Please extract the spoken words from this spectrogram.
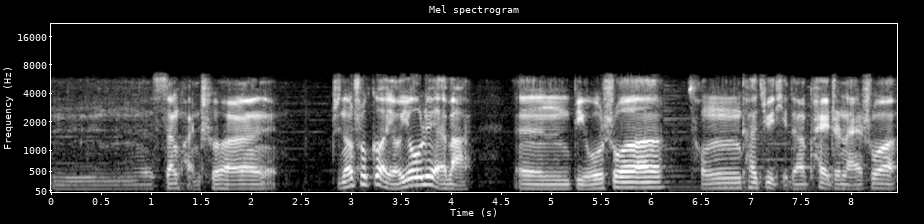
嗯，三款车只能说各有优劣吧。嗯，比如说从它具体的配置来说，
